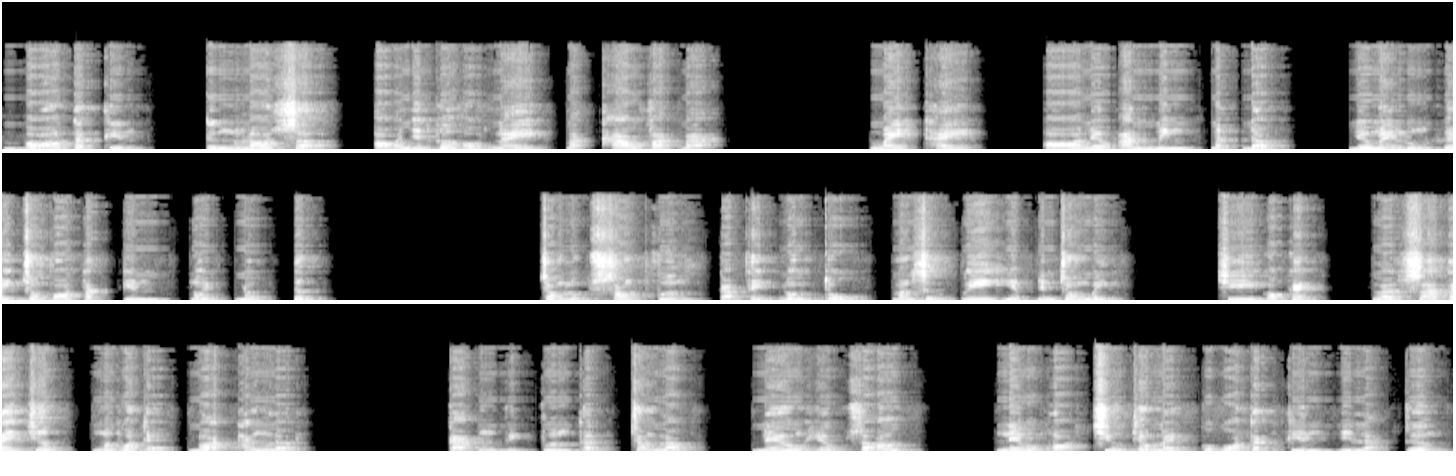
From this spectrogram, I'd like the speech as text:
Võ Tắc Thiên từng lo sợ họ nhân cơ hội này mà tháo phạt bà. May thay, họ đều án binh bất động Điều này luôn gây cho Võ Tắc Thiên nỗi bực tức. Trong lúc song phương cảm thấy đối thủ mang sự uy hiếp đến cho mình, chỉ có cách là ra tay trước mới có thể đoạt thắng lợi. Các vị vương thần trong lòng đều hiểu rõ, nếu họ chiếu theo lệnh của Võ Tắc Thiên đi Lạc Dương,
